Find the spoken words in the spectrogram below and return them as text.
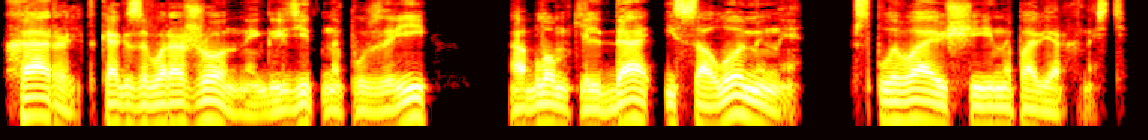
Харальд, как завороженный, глядит на пузыри, обломки льда и соломины, всплывающие на поверхность.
